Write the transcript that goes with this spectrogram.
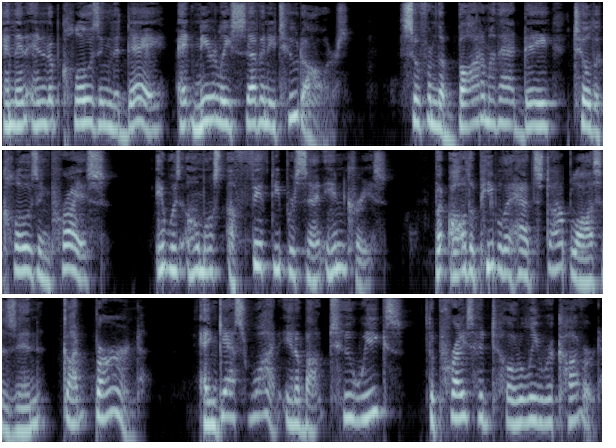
and then ended up closing the day at nearly $72. So from the bottom of that day till the closing price, it was almost a 50% increase. But all the people that had stop losses in got burned. And guess what? In about two weeks, the price had totally recovered.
